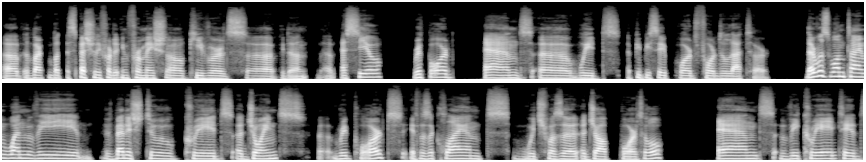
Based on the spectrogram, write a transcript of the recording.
uh, but, but especially for the informational keywords uh, with an SEO report and uh, with a PPC report for the latter. There was one time when we managed to create a joint uh, report. It was a client which was a, a job portal, and we created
